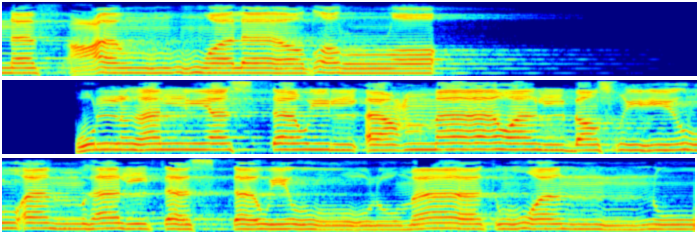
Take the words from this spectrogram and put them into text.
نَفْعًا وَلَا ضَرًّا ۚ قُلْ هَلْ يَسْتَوِي الْأَعْمَىٰ وَالْبَصِيرُ أَمْ هَلْ تَسْتَوِي الظُّلُمَاتُ وَالنُّورُ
